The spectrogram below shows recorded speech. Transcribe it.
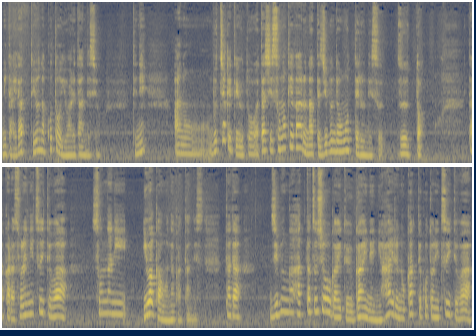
みたいだっていうようなことを言われたんですよ。でねあのぶっちゃけて言うと私その気があるなって自分で思ってるんですずっと。だからそれについてはそんなに違和感はなかったんです。ただ自分が発達障害という概念に入るのかってことについては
